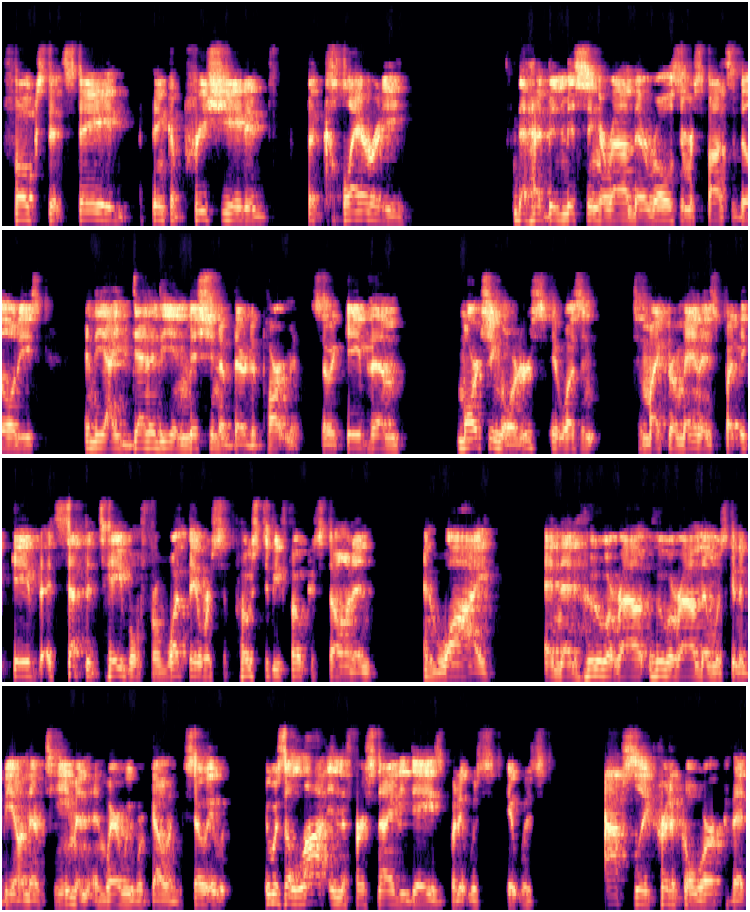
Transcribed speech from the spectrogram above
folks that stayed, I think, appreciated the clarity that had been missing around their roles and responsibilities and the identity and mission of their department. So it gave them marching orders. It wasn't to micromanage, but it gave it set the table for what they were supposed to be focused on and and why, and then who around who around them was going to be on their team and, and where we were going. So it it was a lot in the first 90 days, but it was it was absolutely critical work that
